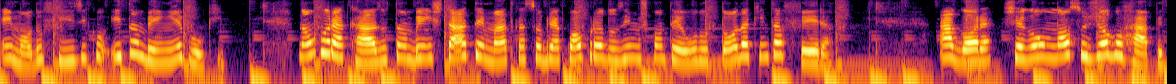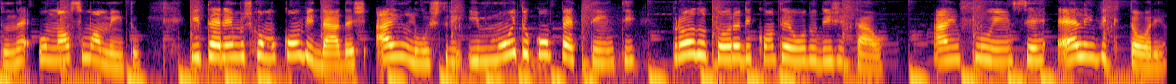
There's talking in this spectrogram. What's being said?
em modo físico e também em e-book. Não por acaso, também está a temática sobre a qual produzimos conteúdo toda quinta-feira. Agora chegou o nosso jogo rápido, né? O nosso momento. E teremos como convidadas a ilustre e muito competente produtora de conteúdo digital, a influencer Ellen Victoria,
